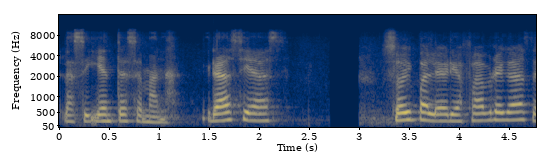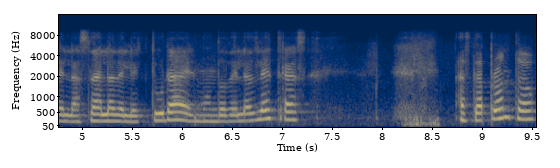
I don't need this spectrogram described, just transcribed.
la siguiente semana. Gracias. Soy Valeria Fábregas de la sala de lectura El Mundo de las Letras. Hasta pronto.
